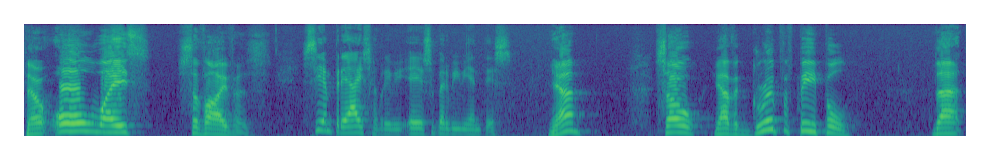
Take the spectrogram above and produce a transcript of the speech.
There are always survivors. Siempre hay eh, supervivientes. Yeah? So you have a group of people that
